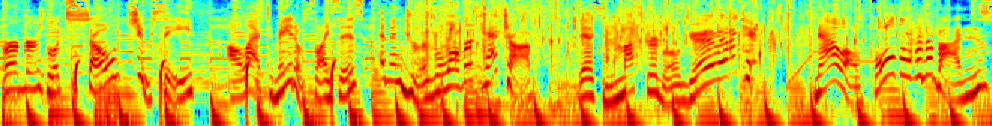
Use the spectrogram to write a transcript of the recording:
burgers look so juicy. I'll add tomato slices and then drizzle over ketchup. This mustard will give it a kick. Now I'll fold over the buns.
